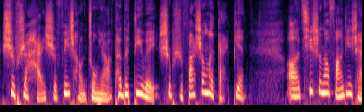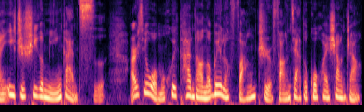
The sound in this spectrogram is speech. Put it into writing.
是不是还是非常重要？它的地位是不是发生了改变？呃，其实呢，房地产一直是一个敏感词，而且我们会看到呢，为了防止房价的过快上涨，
